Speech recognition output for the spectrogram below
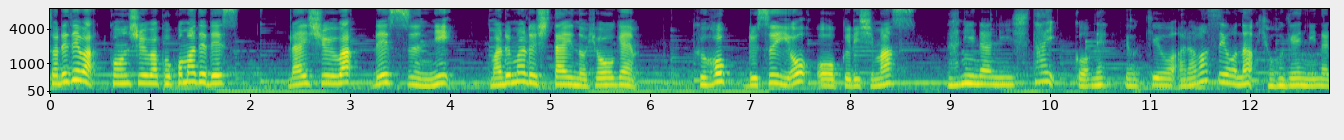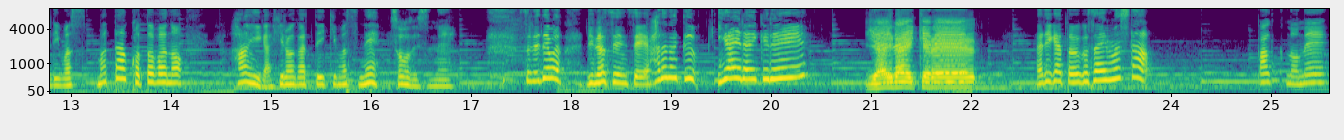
それでは今週はここまでです。来週はレッスンに〇〇したいの表現、クホルスイをお送りします。何々したいこうね欲求を表すような表現になりますまた言葉の範囲が広がっていきますねそうですね。それではりな先生原田くんイヤイライケレーいやいらいけれありがとうございましたパックのね、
